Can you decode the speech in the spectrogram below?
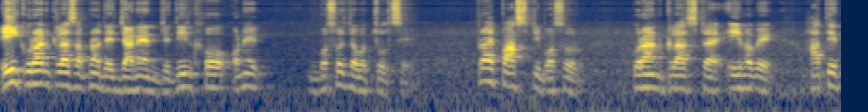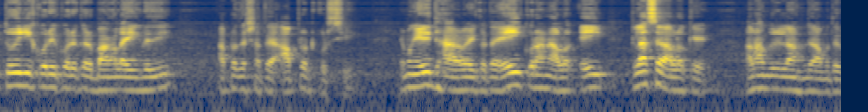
এই কোরআন ক্লাস আপনাদের জানেন যে দীর্ঘ অনেক বছর যাবৎ চলছে। প্রায় পাঁচটি বছর কোরআন ক্লাসটা এইভাবে হাতে তৈরি করে করে করে বাংলা, ইংরেজি আপনাদের সাথে আপলোড করছি। এবং এই ধারাবাহিকতা, এই কোরআন আলো, এই ক্লাসের আলোকে আলহামদুলিল্লাহ আমাদের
